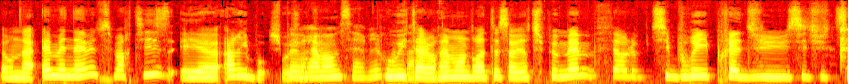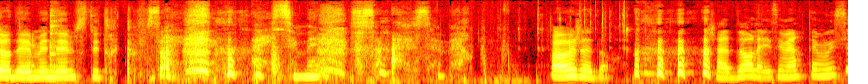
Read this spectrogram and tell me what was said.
Euh, On a M&M, Smarties et euh, Haribo. Je peux vraiment me servir ou Oui, pas t'as vraiment le droit de te servir. Tu peux même faire le petit bruit près du... Si tu te sers des M&M, c'est des trucs comme ça. ASMR. C'est ça, ASMR. Oh, j'adore. J'adore la ASMR, t'aimes aussi?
